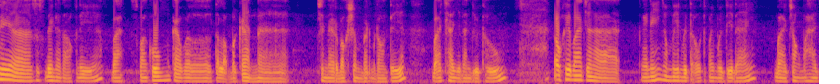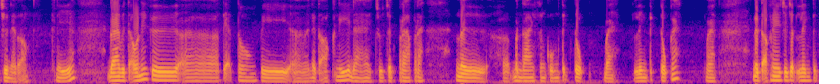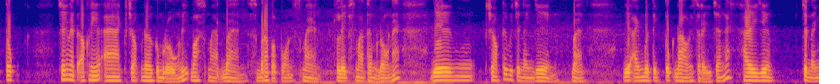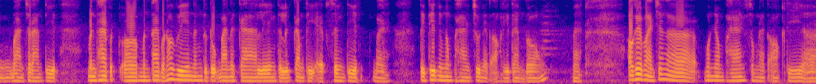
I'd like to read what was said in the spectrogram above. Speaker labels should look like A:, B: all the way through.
A: ខេសួស្តីអ្នកទាំងអស់គ្នាបាទស្វាគមន៍កាវលត្រឡប់មកកាន់ channel របស់ខ្ញុំបាទម្ដងទៀតបាទឆាយនៅ YouTube អូខេបាទចឹងថ្ងៃនេះខ្ញុំមានវីដេអូថ្មីមួយទៀតដែរបាទចង់បង្ហាញជូនអ្នកទាំងអស់គ្នាដែលវីដេអូនេះគឺអឺតាក់ទងពីអ្នកទាំងអស់គ្នាដែលចូលចិត្តប្រើប្រាស់នៅបណ្ដាញសង្គម TikTok បាទ link TikTok ណាបាទអ្នកទាំងអស់គ្នាចូលចិត្ត link TikTok ចឹងអ្នកទាំងអស់គ្នាអាចភ្ជាប់នៅគម្រោងនេះរបស់ Smart បានសម្រាប់ប្រព័ន្ធ Smart លេខ Smart តែម្ដងណាយើងភ្ជាប់ទៅវាចំណេញយើងបាទយើងអាចមើល TikTok ដោយសេរីចឹងណាហើយយើងចំណេញបានច្រើនទៀតមិនតែមិនតែប៉ុណ្ណោះវានឹងទទួលបាននៅការលេងទៅលើកម្មវិធី app ផ្សេងទៀតបាទតិចទៀតខ្ញុំនឹងបង្ហាញជូនអ្នកទាំងអស់គ្នាតែម្ដងបាទអូខេបាទអញ្ចឹងមុនខ្ញុំបង្ហាញសូមអ្នកទាំងអស់គ្នាអឺ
